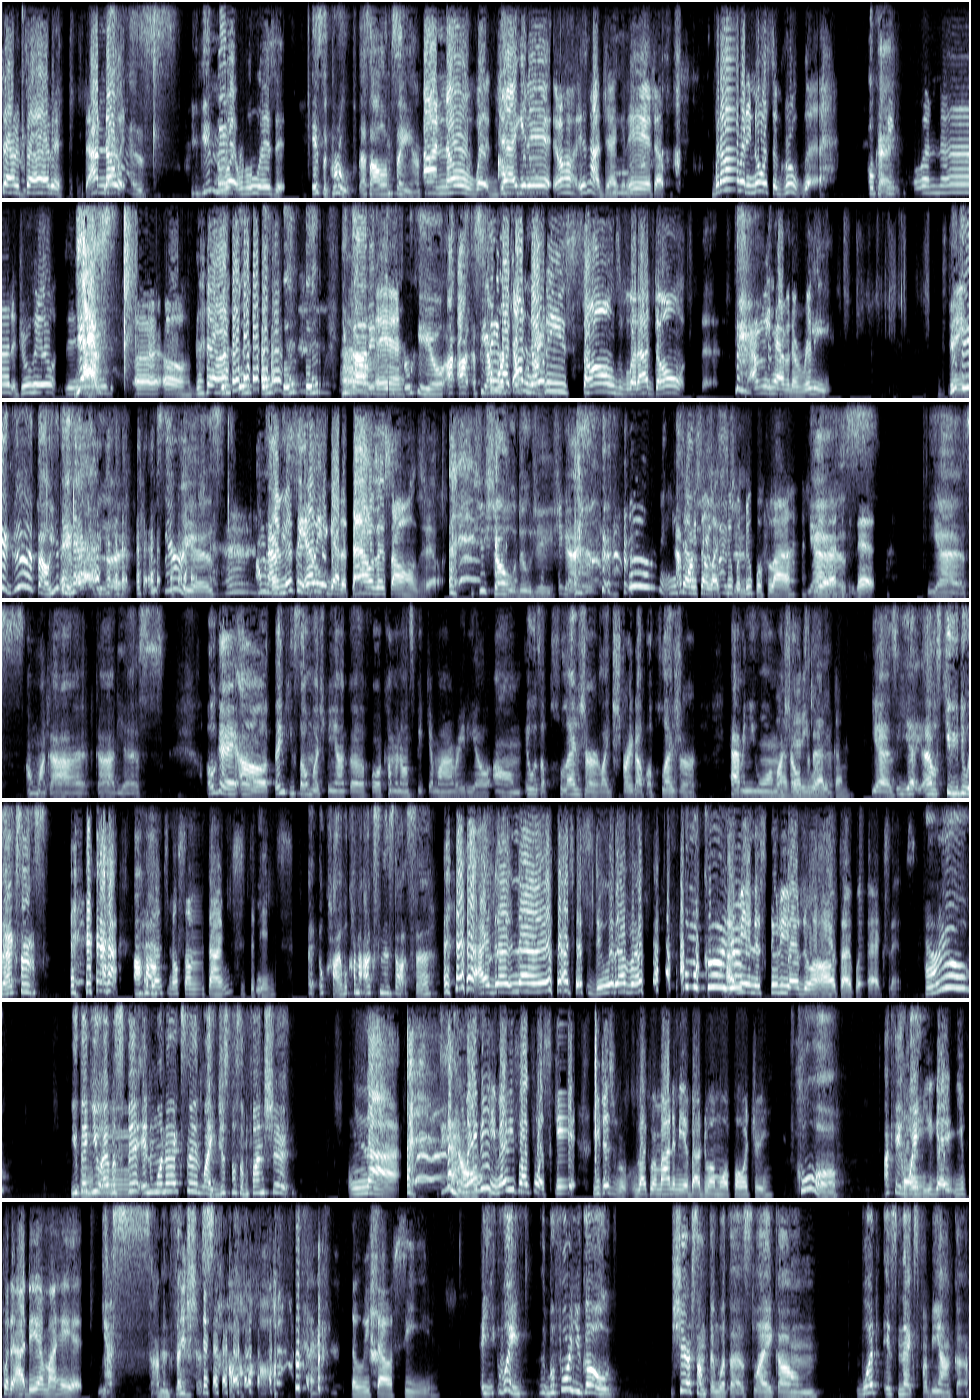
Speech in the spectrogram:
it. I know it. Yes. You getting it? What, who is it? It's a group. That's all I'm saying. I know, but Jagged Edge. Oh, it's not Jagged Edge. I- but I already knew it's a group. Okay. Dru Hill. Yes. Uh, oh. boom, boom, boom, boom, boom. You got Oh, it. man. Dru Hill. I, I see. I See, like I know these songs, but I don't. I be having a really. You did good though. You did good. I'm serious. I'm happy And Missy. Elliott got a thousand songs, yo. She showed, do G. She got. you tell me something like super duper fly. Yeah, I can do Yes. that. yes. Oh my God. God, yes. Okay. Uh, thank you so much, Bianca, for coming on Speak Your Mind Radio. Um, it was a pleasure, like straight up a pleasure having you on my You're show very today. welcome. Yes. Yeah, that was cute. You do accents? I Uh-huh. don't know sometimes. It depends. Eh, Okay. What kind of accent is that, sir? I don't know. I just do whatever. Oh my God. I yeah. be in the studio doing all type of accents. For real? You think you ever Mhm. spit in one accent, like just for some fun shit? Nah. Damn. maybe, maybe for, like for a skit. You just like reminded me about doing more poetry. Cool. I can't So wait. you get you put an idea in my head. Yes, I'm infectious. So we shall see. Wait, before you go, share something with us. Like, um, what is next for Bianca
